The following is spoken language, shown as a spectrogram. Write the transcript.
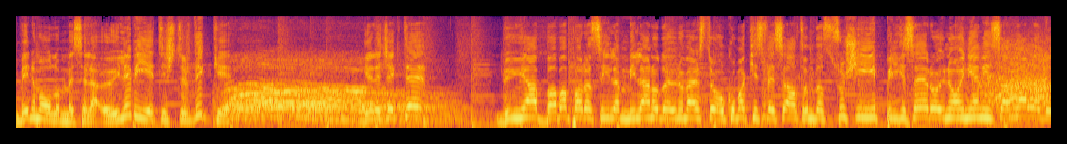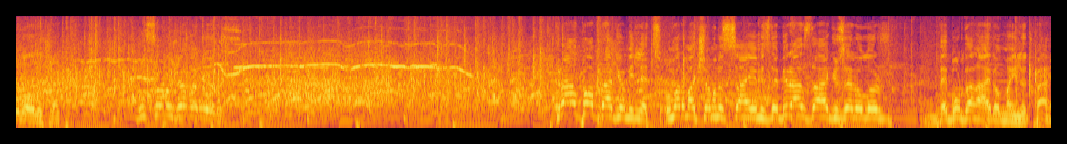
Benim oğlum mesela öyle bir yetiştirdik ki gelecekte dünya baba parasıyla Milano'da üniversite okuma kisvesi altında sushi yiyip bilgisayar oyunu oynayan insanlarla dolu olacak. Bu sonuca varıyoruz. Kral Pop Radyo Millet. Umarım akşamınız sayemizde biraz daha güzel olur. Ve buradan ayrılmayın lütfen.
